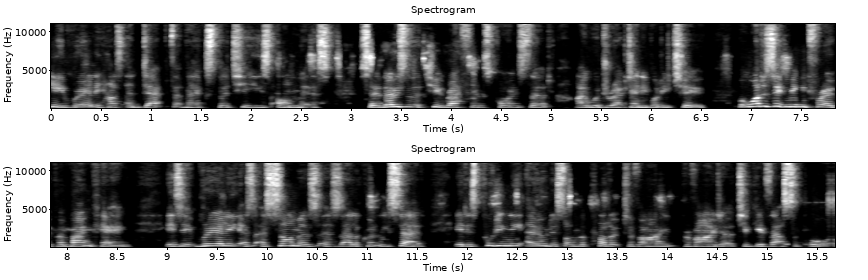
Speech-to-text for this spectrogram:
He really has a depth of expertise on this. So those are the two reference points that I would direct anybody to. But what does it mean for open banking? Is it really, as, as Sam has, eloquently said, it is putting the onus on the product provider to give that support.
